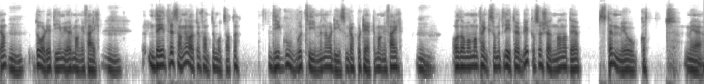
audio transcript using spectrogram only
Mm. Dårlige team gjør mange feil. Mm. Det interessante var at hun fant det motsatte. De gode teamene var de som rapporterte mange feil. Mm. Og da må man tenke seg om et lite øyeblikk, og så skjønner man at det stemmer jo godt med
